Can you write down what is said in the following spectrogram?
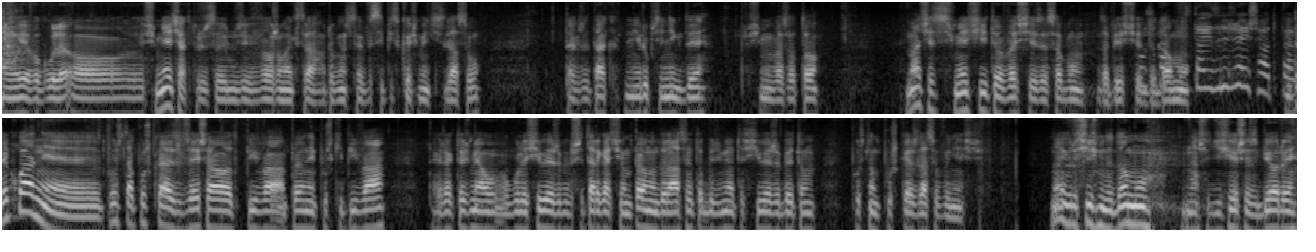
nie mówię w ogóle o śmieciach, które sobie ludzie wywożą ekstra, robią sobie wysypisko śmieci z lasu. Także tak, nie róbcie nigdy. Prosimy Was o to. Macie śmieci, to weźcie ze sobą, zabierzcie do domu. pusta jest lżejsza od pełnej. Dokładnie. Pusta puszka jest lżejsza od piwa, pełnej puszki piwa. Także jak ktoś miał w ogóle siłę, żeby przytargać ją pełną do lasu, to będzie miał też siłę, żeby tą pustą puszkę z lasu wynieść. No i wróciliśmy do domu. Nasze dzisiejsze zbiory.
